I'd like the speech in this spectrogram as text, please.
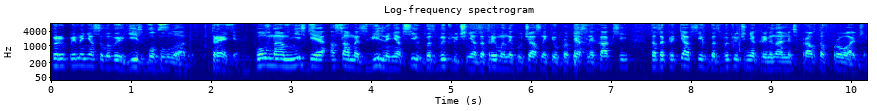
припинення силових дій з боку влади. Третє, повна амністія, а саме звільнення всіх без виключення затриманих учасників протестних акцій та закриття всіх без виключення кримінальних справ та впроваджень.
